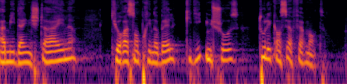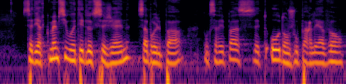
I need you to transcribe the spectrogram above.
ami d'Einstein, qui aura son prix Nobel, qui dit une chose, tous les cancers fermentent. C'est-à-dire que même si vous mettez de l'oxygène, ça brûle pas. Donc ça ne fait pas cette eau dont je vous parlais avant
